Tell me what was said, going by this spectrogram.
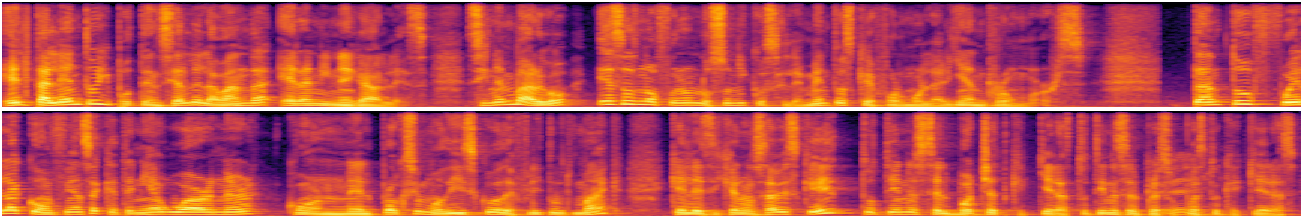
El talento y potencial de la banda eran innegables. Sin embargo, esos no fueron los únicos elementos que formularían Rumors tanto fue la confianza que tenía Warner con el próximo disco de Fleetwood Mac que les dijeron, ¿sabes qué? Tú tienes el budget que quieras, tú tienes el presupuesto que quieras.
